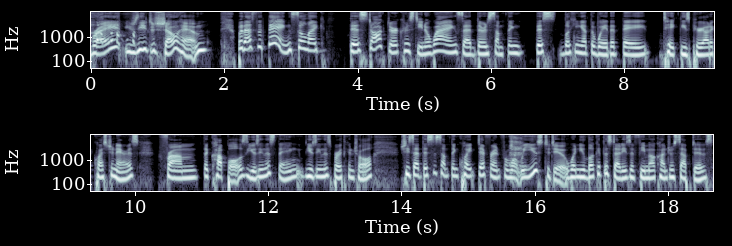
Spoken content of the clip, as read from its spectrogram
right? You just need to show him. But that's the thing. So, like, this doctor, Christina Wang, said there's something, this looking at the way that they take these periodic questionnaires from the couples using this thing, using this birth control. She said this is something quite different from what we used to do. When you look at the studies of female contraceptives,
